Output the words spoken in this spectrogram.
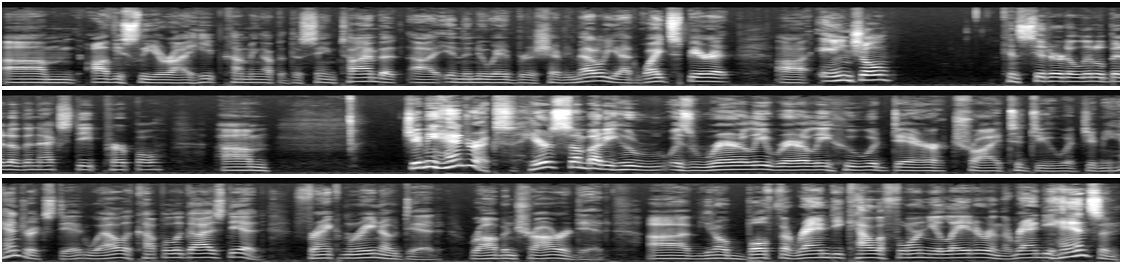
Um, obviously, Uriah Heep coming up at the same time, but uh, in the new wave British heavy metal, you had White Spirit, uh, Angel, considered a little bit of the next deep purple. Um, Jimi Hendrix. Here's somebody who was rarely, rarely who would dare try to do what Jimi Hendrix did. Well, a couple of guys did. Frank Marino did. Robin Trower did. Uh, you know, both the Randy California later and the Randy Hansen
